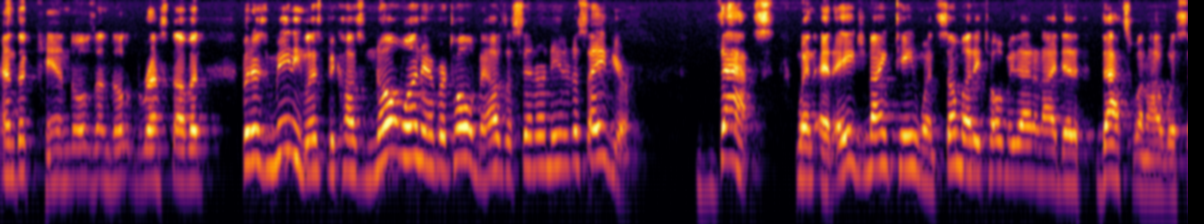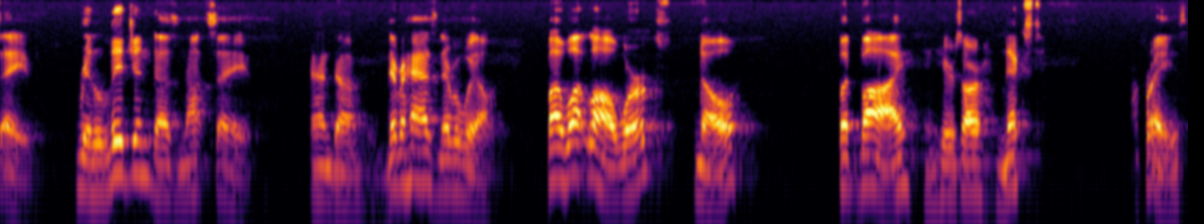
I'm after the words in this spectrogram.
and the candles and the rest of it. But it was meaningless because no one ever told me I was a sinner and needed a Savior. That's when, at age 19, when somebody told me that and I did it, that's when I was saved. Religion does not save and uh, never has, never will. By what law? Works? No. But by, and here's our next phrase,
